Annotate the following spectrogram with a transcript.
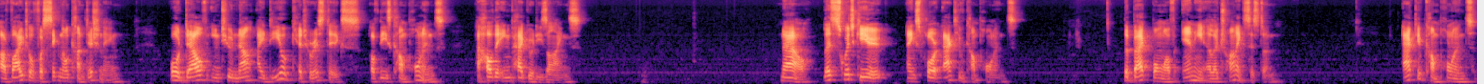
are vital for signal conditioning. We'll delve into non ideal characteristics of these components and how they impact your designs. Now, let's switch gear and explore active components, the backbone of any electronic system. Active components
